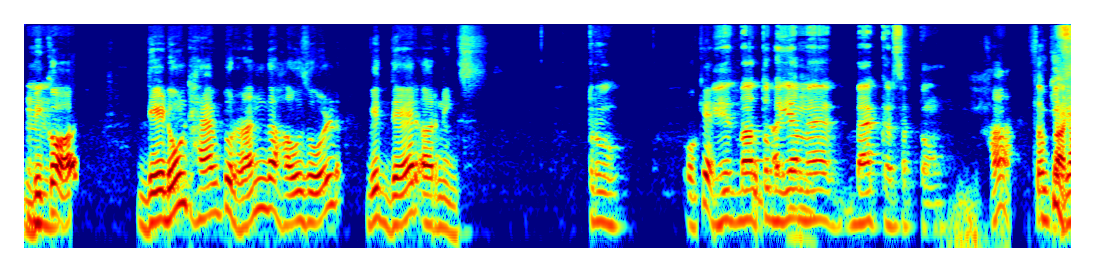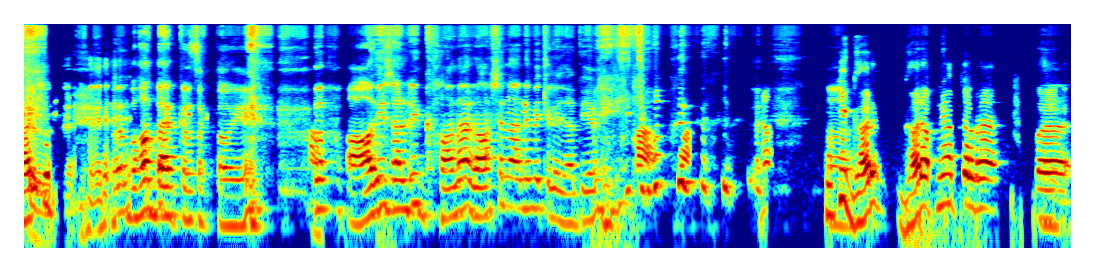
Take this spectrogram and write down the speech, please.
Hmm. because they don't have to run the household with their earnings True. okay ये बात तो भैया मैं बैक कर सकता हूँ हाँ सब back घर हैं मैं बहुत बैक कर सकता हूँ ये हाँ। आधी सैलरी खाना राशन लाने में चले जाती है मेरी हाँ, तो क्योंकि हाँ। घर घर अपने आप चल रहा है।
